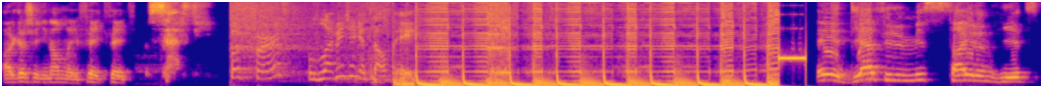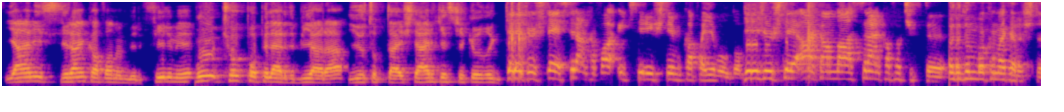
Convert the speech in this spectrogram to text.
Arkadaşlar inanmayın fake fake. Selfie. But first, let me take a selfie. Evet diğer filmimiz Siren Heat yani Siren Kafa'nın bir filmi. Bu çok popülerdi bir ara YouTube'da işte herkes çekiyordu. Gece 3'te siren kafa iksiri içtim kafayı buldum. Gece 3'te arkamda siren kafa çıktı. Ödüm bakıma karıştı.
